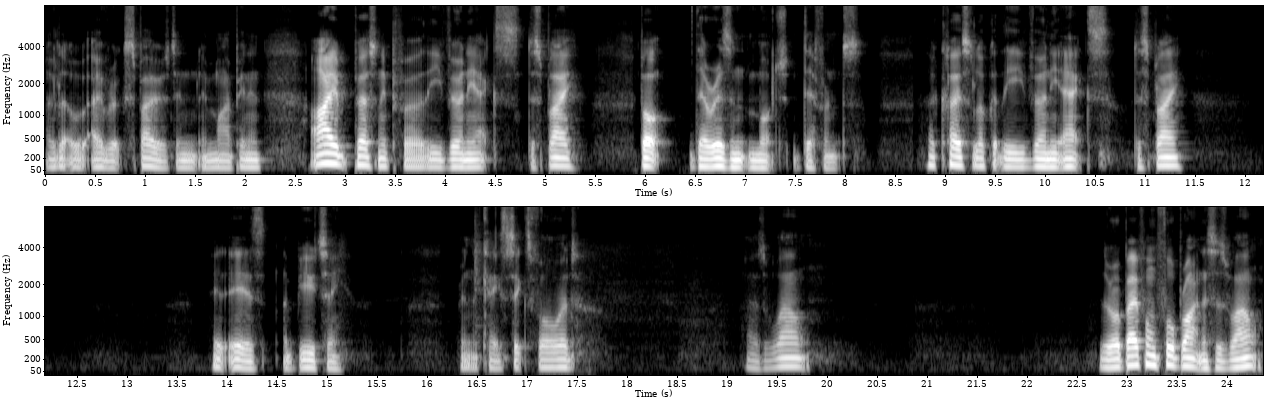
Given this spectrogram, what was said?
a little overexposed in, in my opinion. I personally prefer the Vernee X display, but there isn't much difference. A closer look at the Vernee X display. It is a beauty. Bring the K6 forward as well. They're both on full brightness as well.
